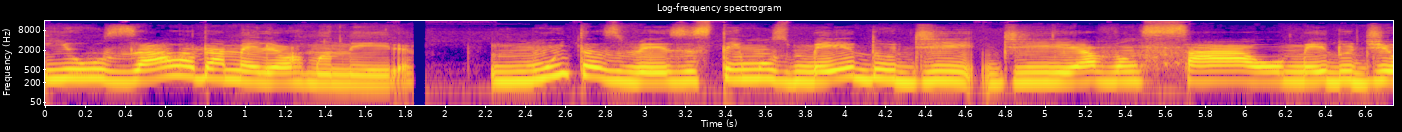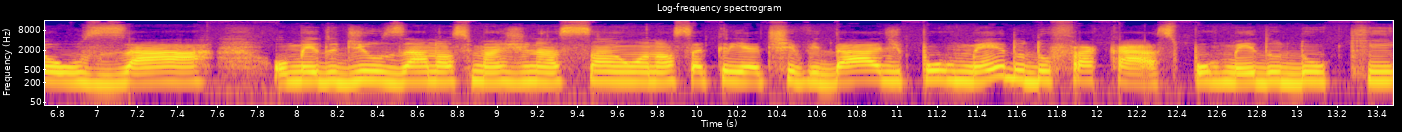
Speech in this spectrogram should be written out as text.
e usá-la da melhor maneira muitas vezes temos medo de, de avançar, ou medo de ousar, ou medo de usar a nossa imaginação, a nossa criatividade, por medo do fracasso, por medo do que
